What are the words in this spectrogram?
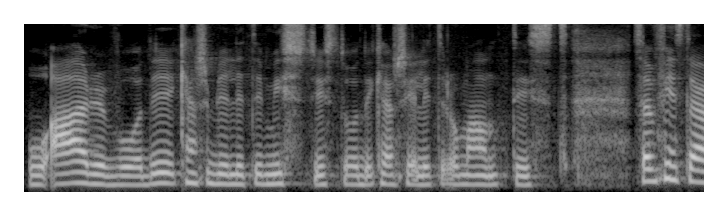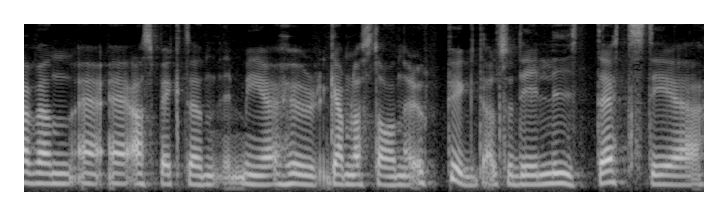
och arv. Och det kanske blir lite mystiskt och det kanske är lite romantiskt. Sen finns det även eh, eh, aspekten med hur Gamla stan är uppbyggd. Alltså det är litet, det är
